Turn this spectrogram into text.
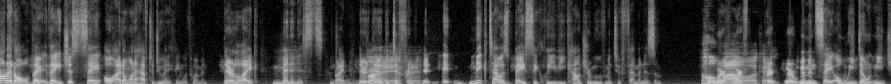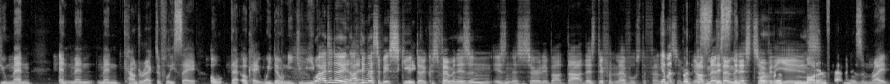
not at all. They they just say, "Oh, I don't want to have to do anything with women." They're like meninists, right? They're they're the different. okay. It, it, MGTOW is basically the counter movement to feminism. oh Where, wow, where, okay, where, where women say, "Oh, we don't need you, men," and men men counteractively say, "Oh, that okay, we don't need you either." well I don't know. And I think that's a bit skewed though, because feminism isn't necessarily about that. There's different levels to feminism. yeah, but, but You know, I've met this- this feminists sort over the years. Modern feminism, right?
